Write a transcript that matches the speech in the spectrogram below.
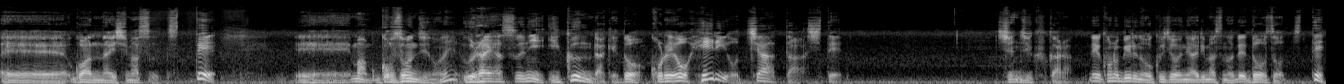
えー、ご案内します。つって、えー、まあご存知のね、浦安に行くんだけど、これをヘリをチャーターして、新宿から。で、このビルの屋上にありますので、どうぞっ、つって、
